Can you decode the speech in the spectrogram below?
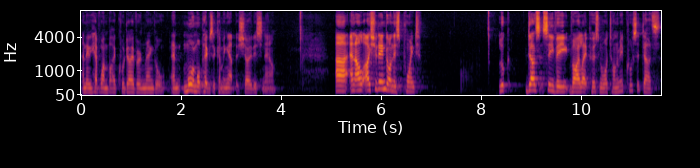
and then we have one by Cordova and Rangel. And more and more papers are coming out that show this now. Uh, and I'll, I should end on this point. Look, does CV violate personal autonomy? Of course it does.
